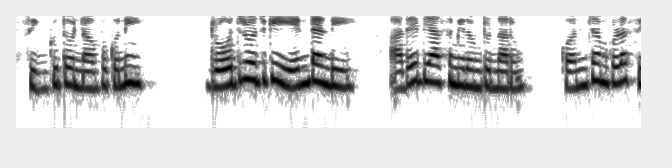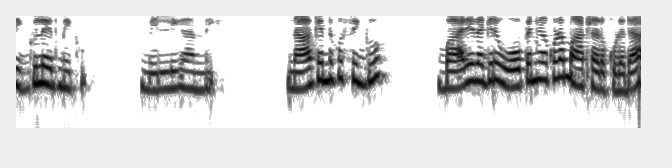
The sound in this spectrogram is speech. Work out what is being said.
సిగ్గుతో నవ్వుకుని రోజు రోజుకి ఏంటండి అదే ధ్యాస మీద ఉంటున్నారు కొంచెం కూడా సిగ్గు లేదు మీకు మెల్లిగా అంది. నాకెందుకు సిగ్గు? భార్య దగ్గర ఓపెన్గా కూడా మాట్లాడకూడదా?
